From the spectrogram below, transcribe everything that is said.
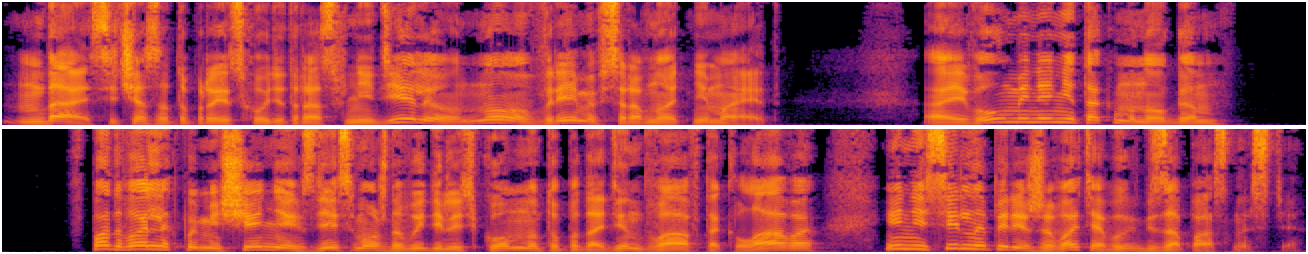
Да, сейчас это происходит раз в неделю, но время все равно отнимает. А его у меня не так много. В подвальных помещениях здесь можно выделить комнату под один-два автоклава и не сильно переживать об их безопасности.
